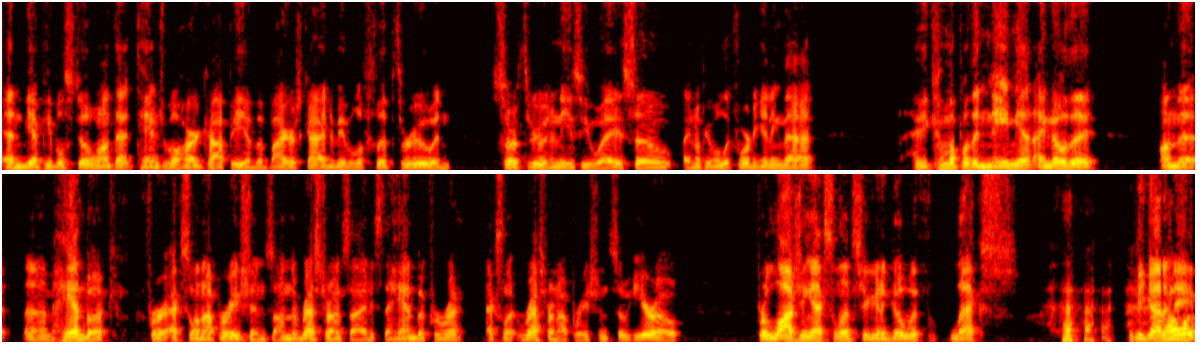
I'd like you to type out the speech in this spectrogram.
and yet people still want that tangible hard copy of a buyer's guide to be able to flip through and sort through in an easy way. So I know people look forward to getting that. Have you come up with a name yet? I know that on the um, handbook for excellent operations on the restaurant side, it's the handbook for re- excellent restaurant operations. So hero for lodging excellence, you're going to go with Lex. Have you got a No, name?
